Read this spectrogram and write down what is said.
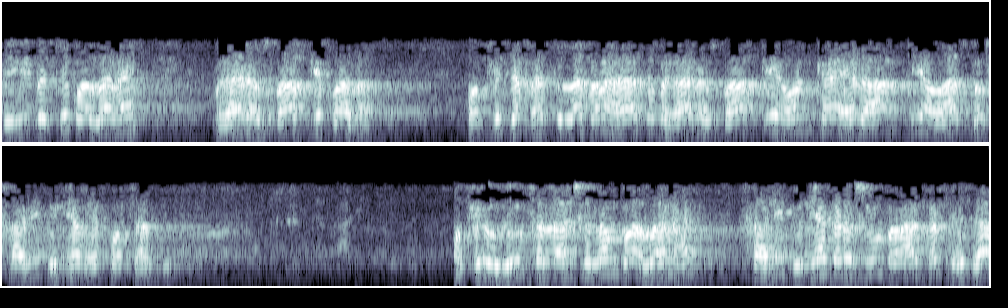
بیوی بچے کو اللہ نے بغیر اسباب کے پالا اور پھر جب بیت اللہ بنایا تو بغیر اسباب کے ان کا اعلان کی آواز کو ساری دنیا میں پہنچا دی۔ اور پھر حضور صلی اللہ علیہ وسلم کو اللہ نے ساری دنیا کا رسول بنا کر بھیجا۔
